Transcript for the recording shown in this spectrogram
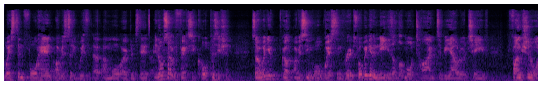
western forehand obviously with a, a more open stance. It also affects your court position. So when you've got obviously more western grips, what we're gonna need is a lot more time to be able to achieve functional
